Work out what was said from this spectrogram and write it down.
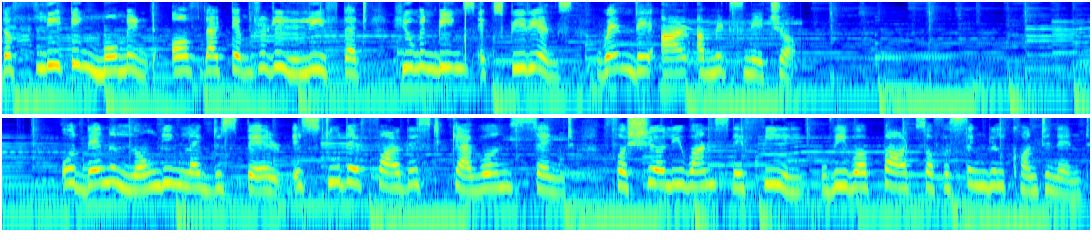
the fleeting moment of that temporary relief that human beings experience when they are amidst nature. Oh, then a longing like despair is to their farthest caverns sent, for surely once they feel we were parts of a single continent.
